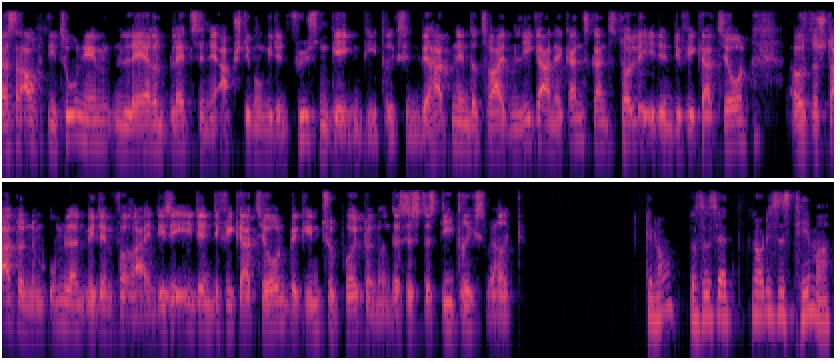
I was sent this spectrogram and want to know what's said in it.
dass auch die zunehmenden leeren Plätze eine Abstimmung mit den Füßen gegen Dietrich sind. Wir hatten in der zweiten Liga eine ganz, ganz tolle Identifikation aus der Stadt und im Umland mit dem Verein. Diese Identifikation beginnt zu bröckeln und das ist das Dietrichswerk. Genau, das ist ja genau dieses Thema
